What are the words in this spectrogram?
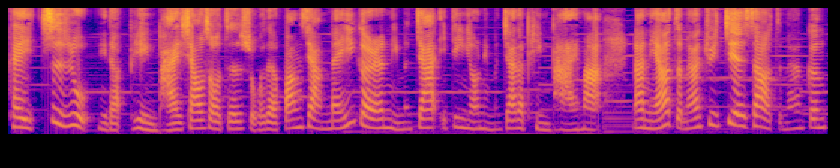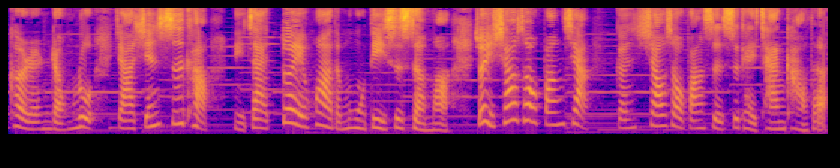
可以置入你的品牌销售，这是所谓的方向。每一个人，你们家一定有你们家的品牌嘛？那你要怎么样去介绍？怎么样跟客人融入？就要先思考你在对话的目的是什么。所以销售方向。跟销售方式是可以参考的，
